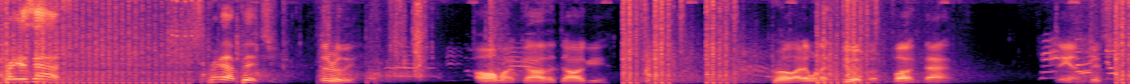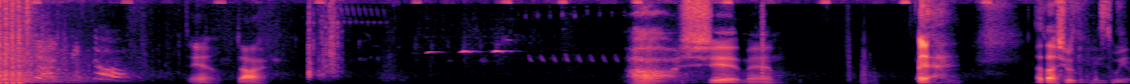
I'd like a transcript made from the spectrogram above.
Spray his ass! Spray that bitch! Literally. Oh my god, the doggy. Bro, I didn't want to do it, but fuck that. Damn, bitch. Damn, die. Oh, shit, man. Yeah. I thought she was going to be sweet.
